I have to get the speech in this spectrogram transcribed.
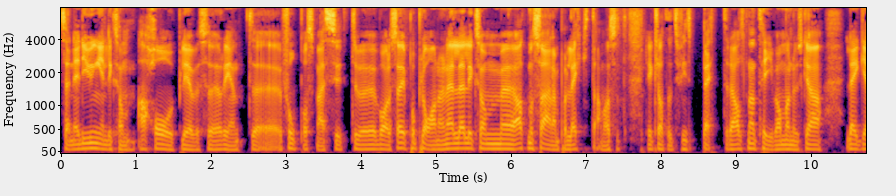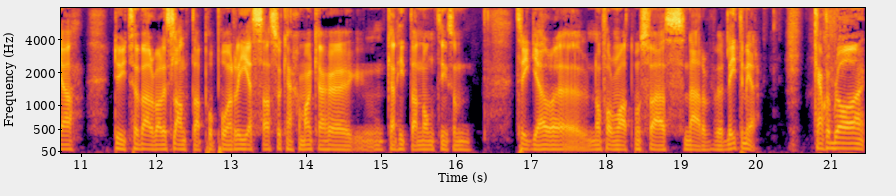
sen är det ju ingen liksom aha-upplevelse rent eh, fotbollsmässigt, eh, vare sig på planen eller liksom eh, atmosfären på läktaren. Alltså, det är klart att det finns bättre alternativ om man nu ska lägga dyrt förvärvade slantar på, på en resa så kanske man kanske eh, kan hitta någonting som triggar eh, någon form av atmosfärsnerv lite mer. Kanske bra,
